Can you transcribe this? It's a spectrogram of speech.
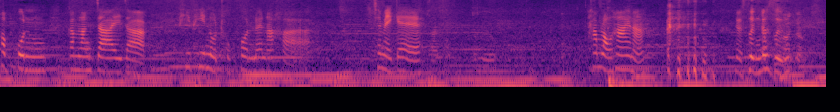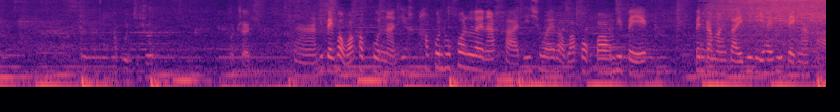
ขอบคุณกำลังใจจากพี่พี่ๆนุชทุกคนด้วยนะคะ ใช่ไหมแกใช่ครับก็คือห้ามร้องไห้นะ เดี๋ยวซึ้งเดี๋ยวซึ้งขอบคุณที่ช่วยกดแชร์อ่า พี่เป๊กบอกว่าขอบคุณนะที่ขอบคุณทุกคนเลยนะคะ ที่ช่วยแบบว่าปกป้องพี่เป๊กเป็นกำลังใจที่ดีให้พี่เป๊กนะคะ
